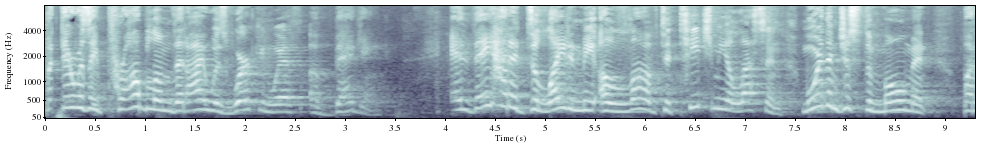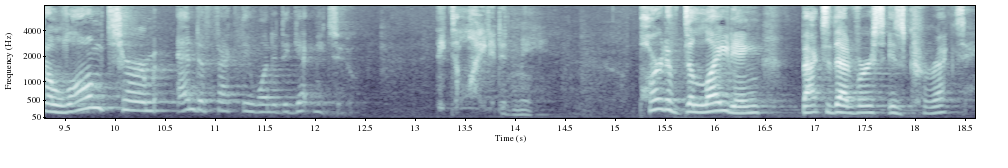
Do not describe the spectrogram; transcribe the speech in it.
But there was a problem that I was working with of begging. And they had a delight in me, a love to teach me a lesson, more than just the moment, but a long term end effect they wanted to get me to. They delighted in me. Part of delighting, back to that verse, is correcting.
